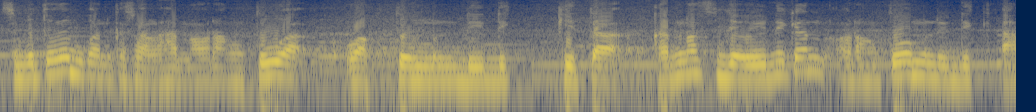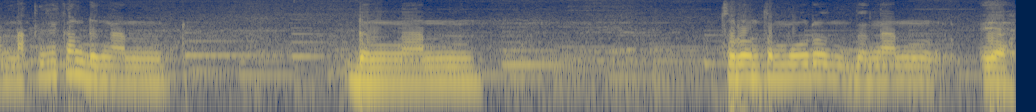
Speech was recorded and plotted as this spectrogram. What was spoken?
sebetulnya bukan kesalahan orang tua waktu mendidik kita. Karena sejauh ini kan orang tua mendidik anaknya kan dengan dengan turun temurun dengan ya.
